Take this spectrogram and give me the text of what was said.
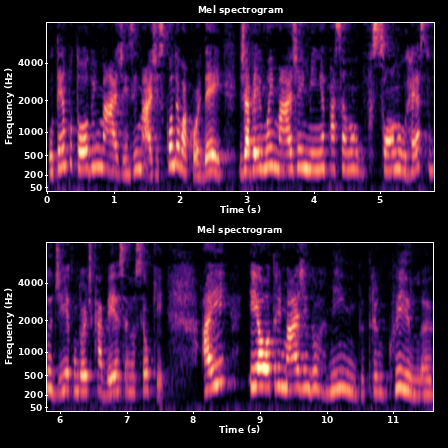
o tempo todo imagens, imagens. Quando eu acordei, já veio uma imagem minha passando sono o resto do dia com dor de cabeça, não sei o quê. Aí e a outra imagem dormindo, tranquila,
